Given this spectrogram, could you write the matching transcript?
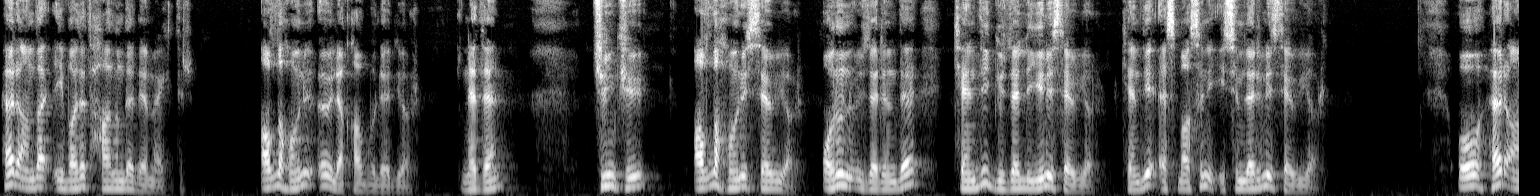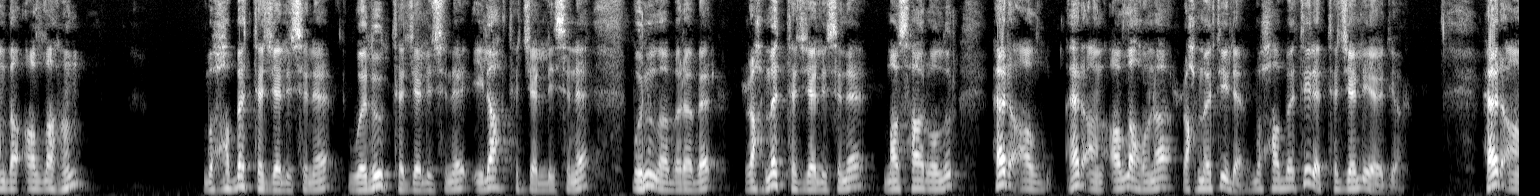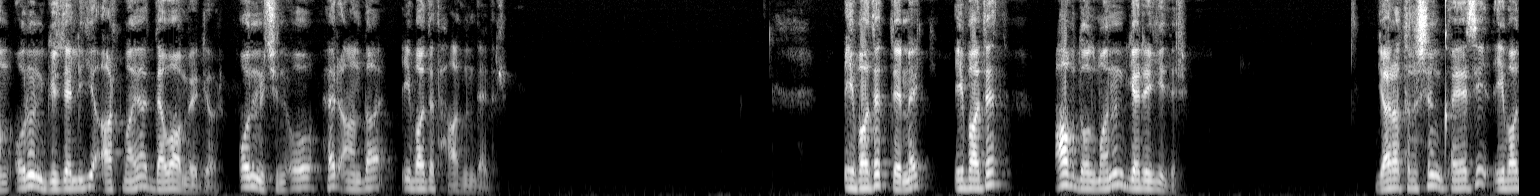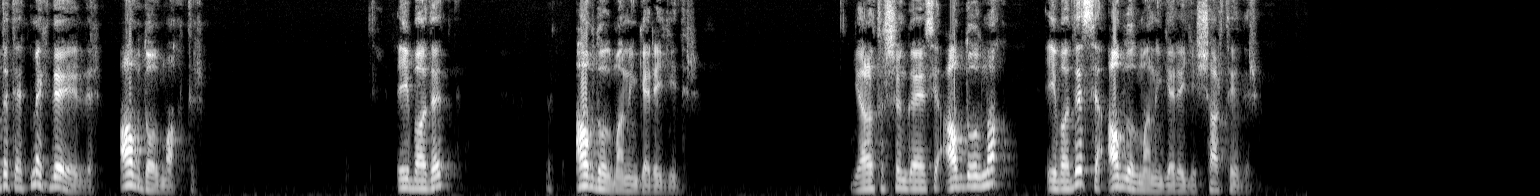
her anda ibadet halinde demektir. Allah onu öyle kabul ediyor. Neden? Çünkü Allah onu seviyor. Onun üzerinde kendi güzelliğini seviyor. Kendi esmasını, isimlerini seviyor. O her anda Allah'ın muhabbet tecellisine, vedud tecellisine, ilah tecellisine, bununla beraber rahmet tecellisine mazhar olur. Her, her an Allah ona rahmetiyle, muhabbetiyle tecelli ediyor. Her an onun güzelliği artmaya devam ediyor. Onun için o her anda ibadet halindedir. İbadet demek, ibadet abd olmanın gereğidir. Yaratılışın gayesi ibadet etmek değildir. Abd olmaktır. İbadet, abd olmanın gereğidir. Yaratılışın gayesi abd olmak, ibadetse abd olmanın gereği, şartıdır.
